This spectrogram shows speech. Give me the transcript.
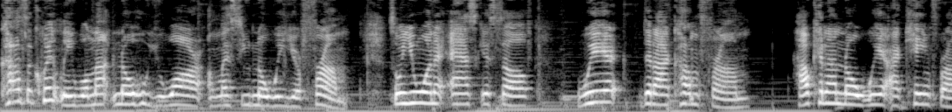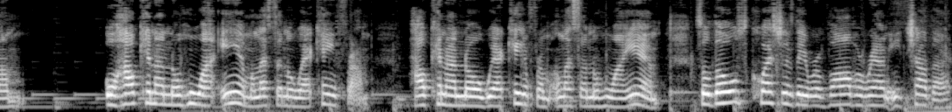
consequently will not know who you are unless you know where you're from. So when you want to ask yourself, where did I come from? How can I know where I came from? Or how can I know who I am unless I know where I came from? How can I know where I came from unless I know who I am? So those questions they revolve around each other.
